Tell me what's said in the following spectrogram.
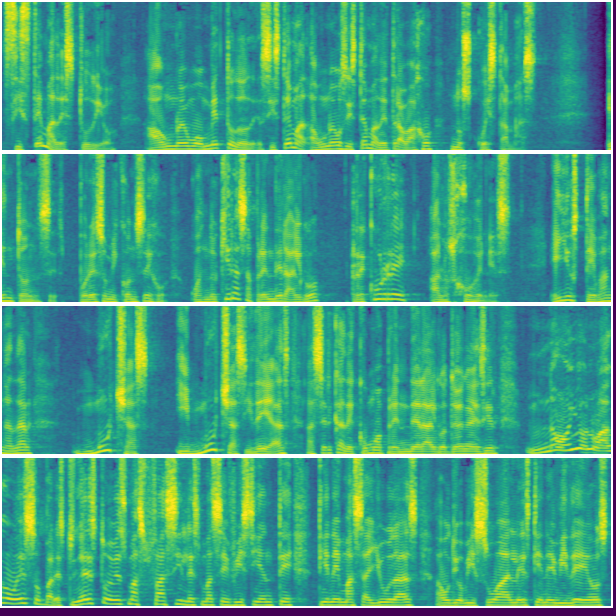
sistema de estudio, a un nuevo método de sistema, a un nuevo sistema de trabajo, nos cuesta más. Entonces, por eso mi consejo, cuando quieras aprender algo, recurre a los jóvenes. Ellos te van a dar muchas y muchas ideas acerca de cómo aprender algo. Te van a decir, no, yo no hago eso para estudiar. Esto es más fácil, es más eficiente, tiene más ayudas audiovisuales, tiene videos,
